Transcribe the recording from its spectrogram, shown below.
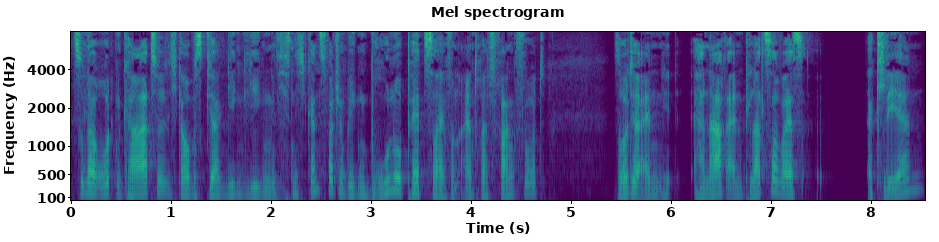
zu einer roten Karte. Ich glaube, es ging gegen, ist nicht ganz falsch, gegen Bruno Petzai von Eintracht Frankfurt. Sollte ein, hernach einen Platzverweis erklären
